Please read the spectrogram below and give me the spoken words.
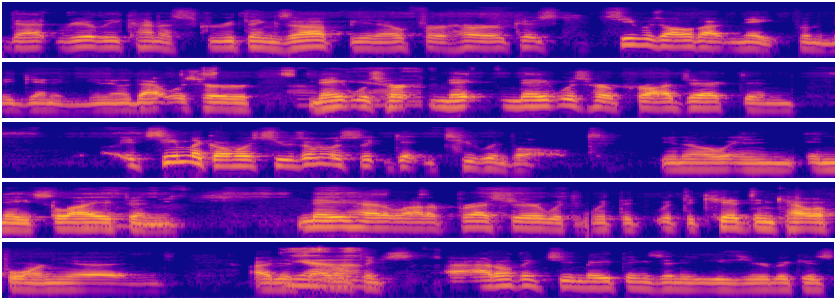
that really kind of screwed things up you know for her because she was all about nate from the beginning you know? That was her Oh, nate was her nate, nate was her project and it seemed like almost she was almost like getting too involved you know in in nate's life and Nate had a lot of pressure with with the with the kids in California, and I just I don't think she, I don't think she made things any easier because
